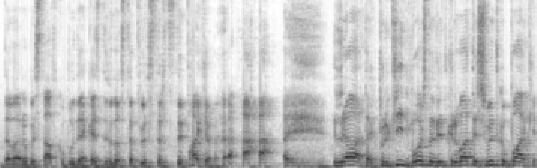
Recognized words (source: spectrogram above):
Давай роби ставку, буде якась 90 плюс 30 паків. Ля, так прикинь, можна відкривати швидко паки.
